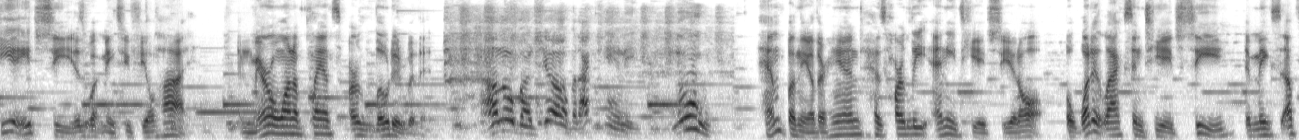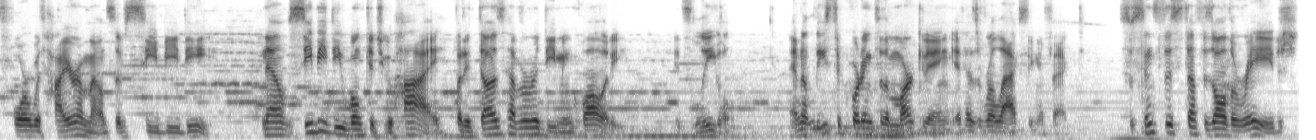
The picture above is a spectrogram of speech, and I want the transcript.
THC is what makes you feel high, and marijuana plants are loaded with it. I don't know about y'all, but I can't even move. Hemp, on the other hand, has hardly any THC at all. But what it lacks in THC, it makes up for with higher amounts of CBD. Now, CBD won't get you high, but it does have a redeeming quality. It's legal. And at least according to the marketing, it has a relaxing effect. So, since this stuff is all the rage,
